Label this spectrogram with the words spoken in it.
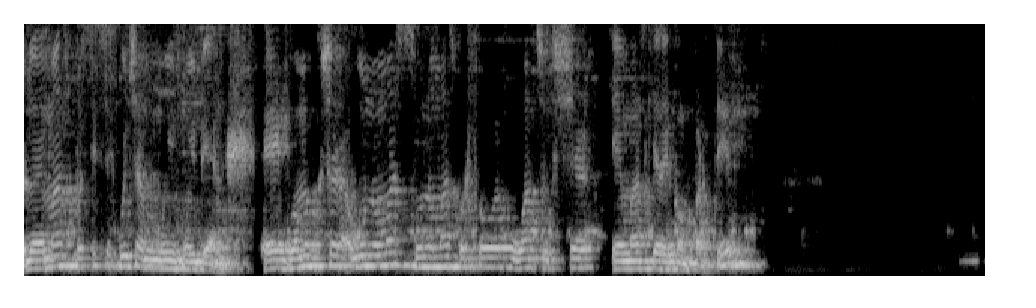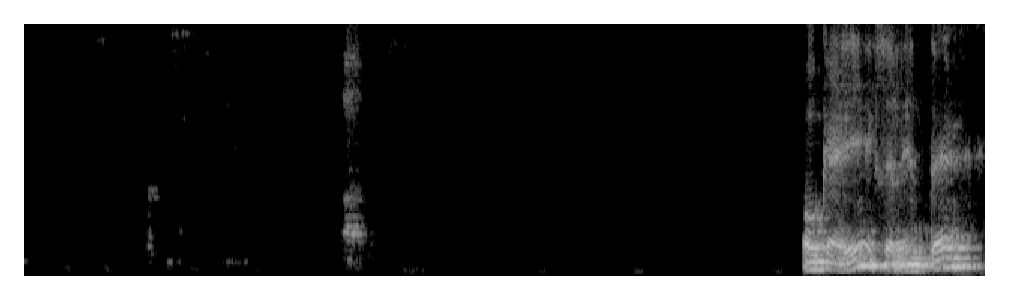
Lo demás, pues sí se escucha muy, muy bien. Eh, vamos a escuchar a uno más, uno más, por favor, who wants to share. ¿Quién más quiere compartir? Ok, excelente,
